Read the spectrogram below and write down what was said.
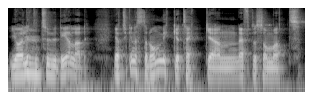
Jag är lite mm. tudelad. Jag tycker nästan om mycket tecken eftersom att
